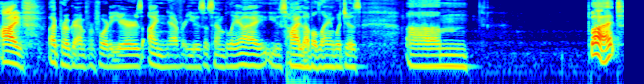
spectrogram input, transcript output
I've I programmed for 40 years. I never use assembly. I use high level languages. Um, but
